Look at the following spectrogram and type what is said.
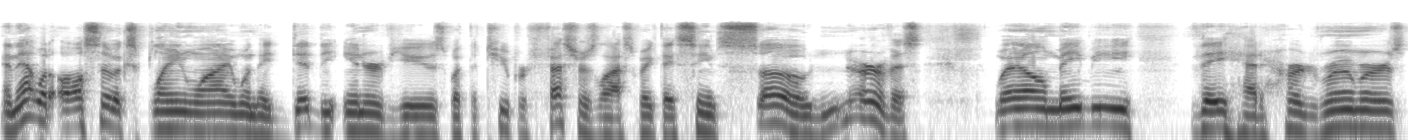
And that would also explain why, when they did the interviews with the two professors last week, they seemed so nervous. Well, maybe they had heard rumors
